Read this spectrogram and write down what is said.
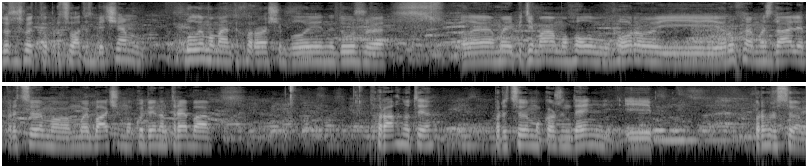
дуже швидко працювати з м'ячем. Були моменти хороші, були не дуже. Але ми підіймаємо голову вгору і рухаємось далі, працюємо. Ми бачимо, куди нам треба прагнути. Працюємо кожен день і прогресуємо.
